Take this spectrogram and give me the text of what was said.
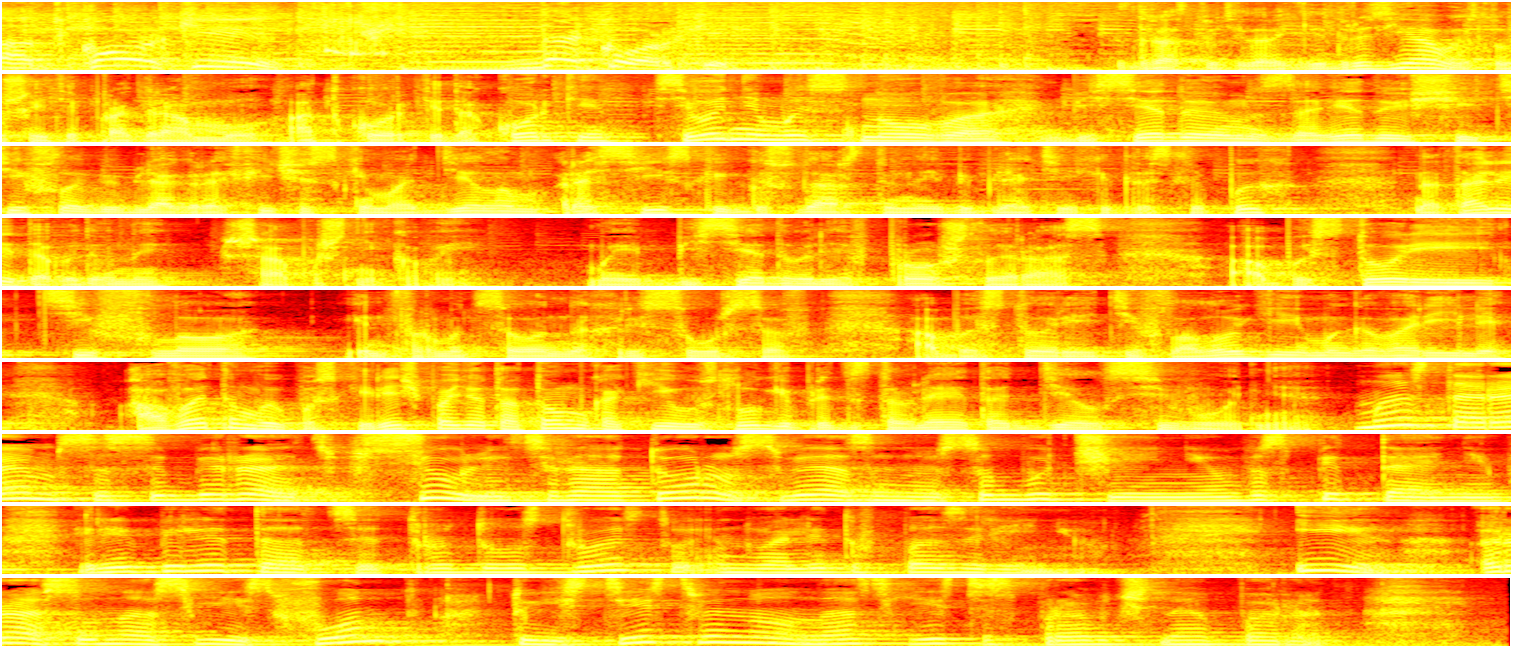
От корки до корки. Здравствуйте, дорогие друзья! Вы слушаете программу «От корки до корки». Сегодня мы снова беседуем с заведующей тифлобиблиографическим отделом Российской государственной библиотеки для слепых Натальей Давыдовной Шапошниковой. Мы беседовали в прошлый раз об истории тифло информационных ресурсов, об истории тифлологии мы говорили, а в этом выпуске речь пойдет о том, какие услуги предоставляет отдел сегодня. Мы стараемся собирать всю литературу, связанную с обучением, воспитанием, реабилитацией, трудоустройством инвалидов по зрению. И раз у нас есть фонд, то, естественно, у нас есть и справочный аппарат.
